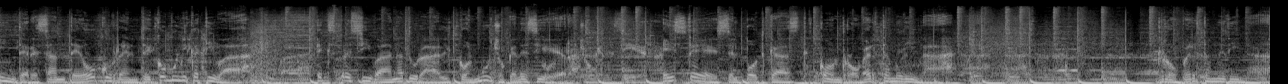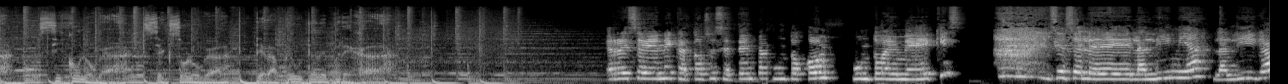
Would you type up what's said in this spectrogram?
Interesante, ocurrente, comunicativa. Expresiva, natural, con mucho que decir. Este es el podcast con Roberta Medina. Roberta Medina, psicóloga, sexóloga, terapeuta de pareja. rcn1470.com.mx. Esa es la línea, la liga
